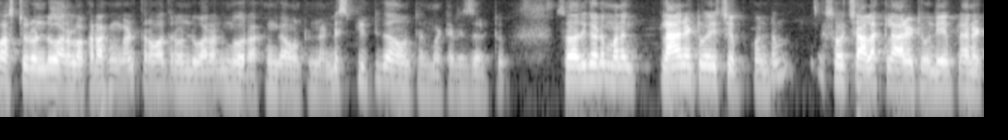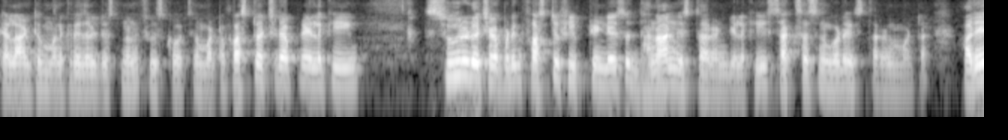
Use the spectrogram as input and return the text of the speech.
ఫస్ట్ రెండు వారాలు ఒక రకంగా తర్వాత రెండు వారాలు ఇంకో రకంగా ఉంటుందండి. స్ప్లిట్గా ఉంటుందన్నమాట రిజల్ట్. సో అది కూడా మనం ప్లానెట్ వైజ్ చెప్పుకుంటాం. సో చాలా క్లారిటీ ఉంది. ఏ ప్లానెట్ ఎలాంటివి మనకి రిజల్ట్ ఇస్తుందని చూసుకోవచ్చు అనమాట ఫస్ట్ వచ్చేటప్పుడు వీళ్ళకి సూర్యుడు వచ్చేటప్పటికి ఫస్ట్ ఫిఫ్టీన్ డేస్ ధనాన్ని ఇస్తారండి వీళ్ళకి సక్సెస్ని కూడా ఇస్తారనమాట అదే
